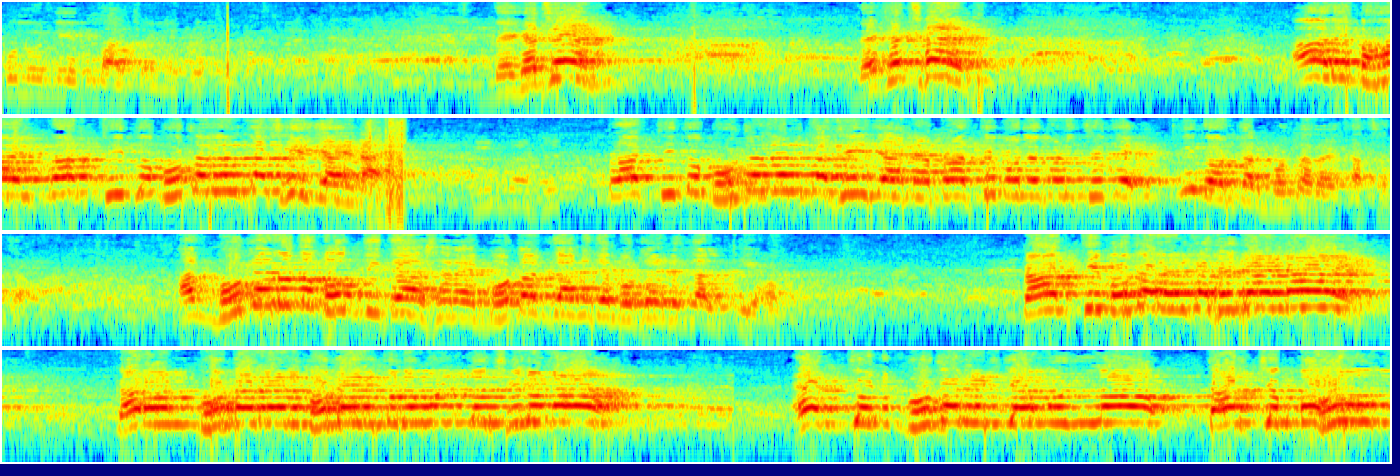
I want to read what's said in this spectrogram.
কোন নির্বাচনে দেখি দেখেছেন? দেখেছেন? আরে ভাই, প্রার্থী তো ভোটারের কাছেই যায় না। প্রার্থী তো ভোটারের কাছেই যায় না। প্রার্থী মনে করেছে যে, কি দরকার ভোটারের কাছে যাওয়া? আর ভোটারও তো ভোট দিতে আসে নাই। ভোটার জানে যে ভোটের রেজাল্ট কি হবে। প্রার্থী ভোটারের কাছে যায় নাই। কারণ ভোটারের ভোটের কোনো মূল্য ছিল না। একজন ভোটারের যা মূল্য, তার চেয়ে বহু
